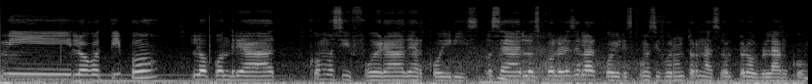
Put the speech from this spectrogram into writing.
mi logotipo lo pondría como si fuera de arco iris. O sea, los colores del arco iris, como si fuera un tornasol, pero blanco.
